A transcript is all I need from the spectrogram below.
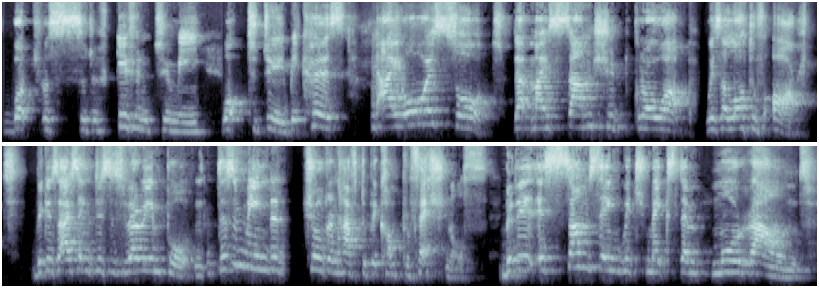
what was sort of given to me what to do because I always thought that my son should grow up with a lot of art because I think this is very important. It doesn't mean that children have to become professionals, but it is something which makes them more round.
